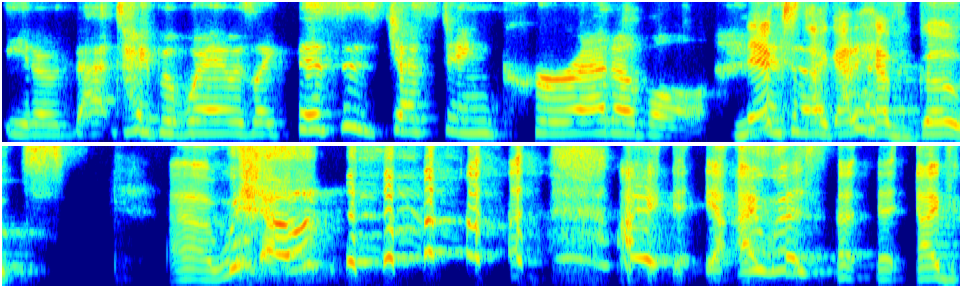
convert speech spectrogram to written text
you know that type of way, I was like, this is just incredible. Next, so, I got to have goats. Uh, goats. I I was uh, uh I've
